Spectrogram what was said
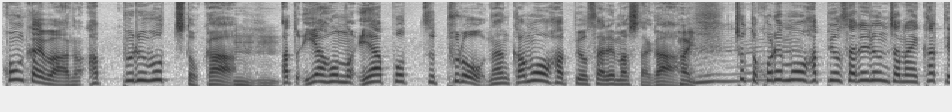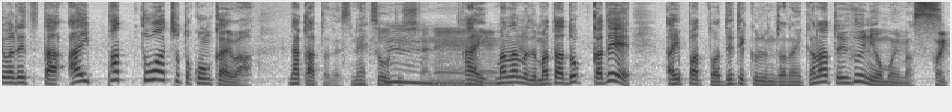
今回はあの Apple Watch とか、うんうん、あとイヤホンの AirPods Pro なんかも発表されましたが、はい、ちょっとこれも発表されるんじゃないかって言われてた iPad はちょっと今回はなかったですね。そうでしたね、はい。まあ、なのでまたどっかで iPad は出てくるんじゃないかなというふうに思います。はい、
